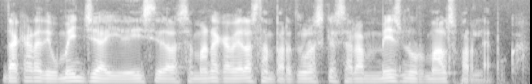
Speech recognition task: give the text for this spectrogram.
De cara a diumenge i l'inici de la setmana que ve, les temperatures que seran més normals per l'època.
